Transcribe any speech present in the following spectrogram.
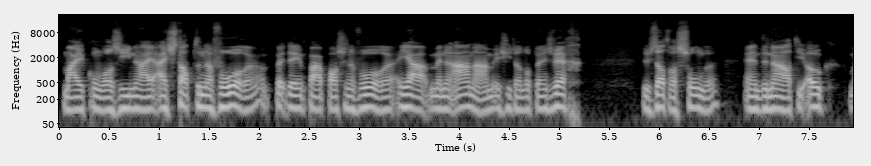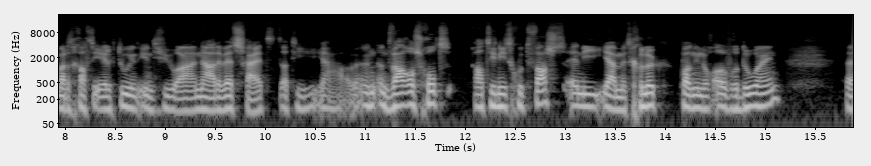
Maar je kon wel zien, hij, hij stapte naar voren. Deed een paar passen naar voren. En ja, met een aanname is hij dan opeens weg. Dus dat was zonde. En daarna had hij ook, maar dat gaf hij eerlijk toe in het interview na de wedstrijd, dat hij ja, een, een dwarrelschot had hij niet goed vast. En die, ja, met geluk kwam hij nog over het doel heen. Uh,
